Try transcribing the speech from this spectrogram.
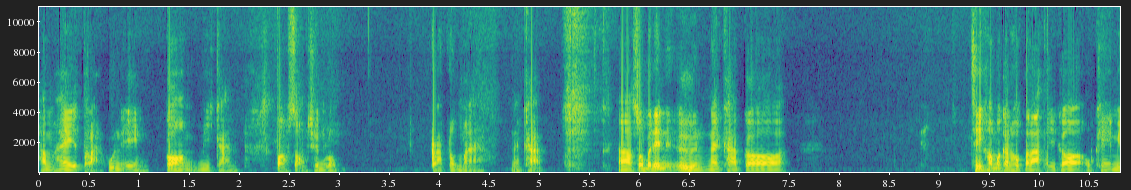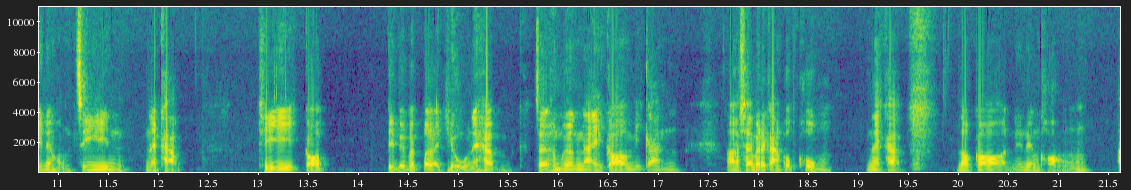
ทำให้ตลาดหุ้นเองก็มีการปรับสองเชิงลบกลับลงมานะครับ ส่วนประเด็นอื่นๆนะครับก็ ที่เข้ามากระทบตลาดนี้ก็โอเค มีเรื่องของจีนนะครับ ที่ก็ปิดไปเปิดอยู่นะครับ เจอเมืองไหนก็มีการใช้มาตรการควบคุมนะครับ แล้วก็ในเรื่องของอ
